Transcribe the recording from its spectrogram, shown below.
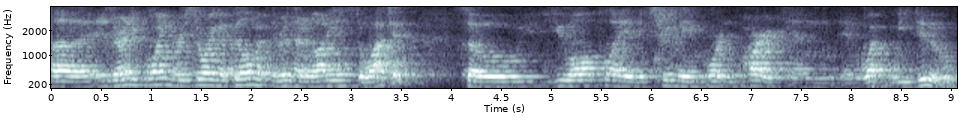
Uh, is there any point in restoring a film if there isn't an audience to watch it? So you all play an extremely important part in, in what we do.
